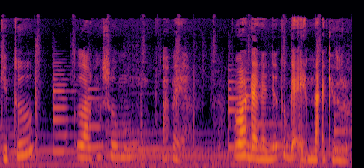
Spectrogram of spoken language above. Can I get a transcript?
gitu langsung apa ya pemandangannya tuh gak enak gitu loh.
